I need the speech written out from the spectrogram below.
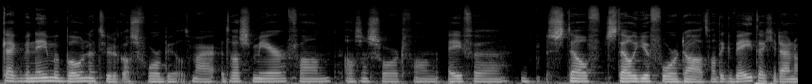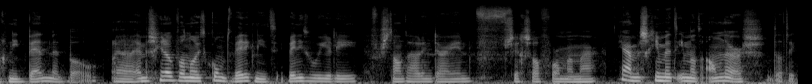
Kijk, we nemen Bo natuurlijk als voorbeeld, maar het was meer van als een soort van even stel, stel je voor dat. Want ik weet dat je daar nog niet bent met Bo. Uh, en misschien ook wel nooit komt, weet ik niet. Ik weet niet hoe jullie verstandhouding daarin zich zal vormen, maar ja, misschien met iemand anders. Dat ik,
